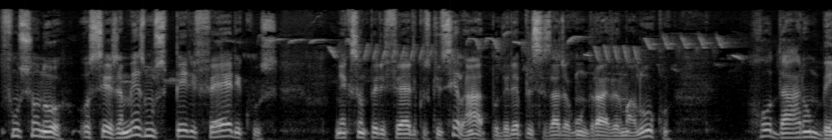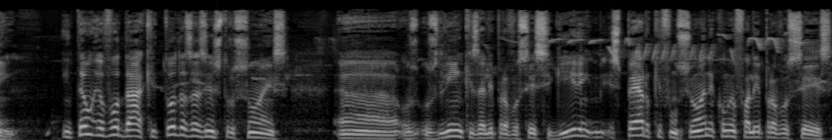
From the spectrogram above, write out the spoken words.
funcionou. Ou seja, mesmo os periféricos, né, que são periféricos que, sei lá, poderia precisar de algum driver maluco, rodaram bem. Então eu vou dar aqui todas as instruções, uh, os, os, links ali para vocês seguirem. Espero que funcione, como eu falei para vocês.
